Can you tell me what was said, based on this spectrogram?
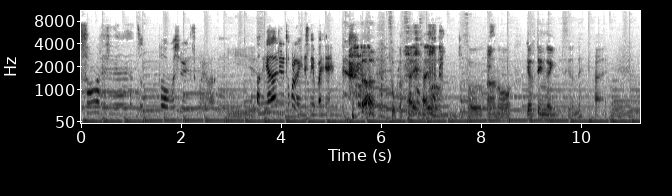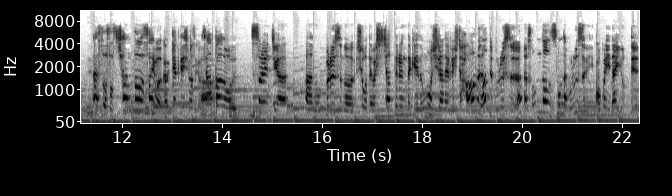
そうですね。ちょっと面白いですこれは。い。いいですあのやられるところがいいですねやっぱりね。あ そうか、最最後の、そう、あの、逆転がいいんですよね。はい。ね。あそうそうちゃんと最後は逆転しますよ。ちゃんとあのストレンジがあのブルースの正体を知っちゃってるんだけれども知らないふりして「はあなんでブルース？そんなそんなブルースここにないよ」って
